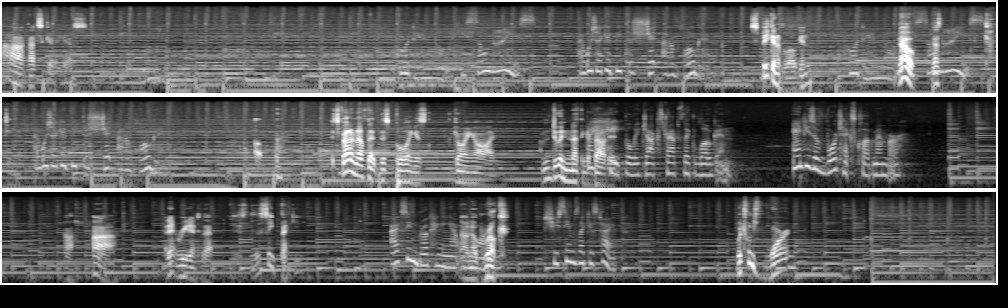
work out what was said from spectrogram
Ah, that's good, I guess. Poor Daniel, he's so nice. I wish I could beat the shit out of Logan. Speaking of Logan, Poor Daniel. No, he's so that's- nice. God damn it. I wish I could beat the shit out of Logan. It's bad enough that this bullying is going on. I'm doing nothing about it. I hate it. bully jockstraps like Logan. And he's a Vortex Club member. Aha. I didn't read into that. Is, does this say Becky? I've seen Brooke hanging out oh, with Oh no, Warren. Brooke. She seems like his type. Which one's Warren?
